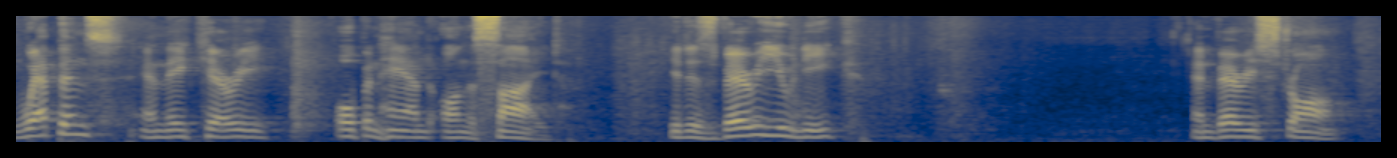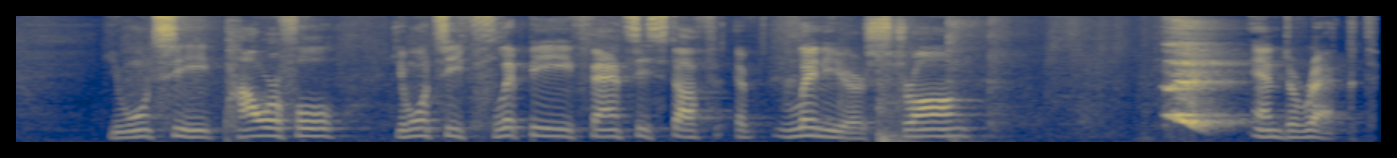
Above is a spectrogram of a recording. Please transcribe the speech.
weapons and they carry open hand on the side. It is very unique and very strong. You won't see powerful, you won't see flippy, fancy stuff. Linear, strong, and direct.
